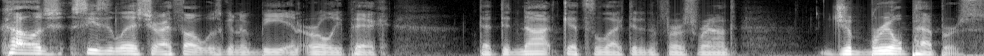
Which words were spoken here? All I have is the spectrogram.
college season last year I thought was going to be an early pick that did not get selected in the first round. Jabril Peppers.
